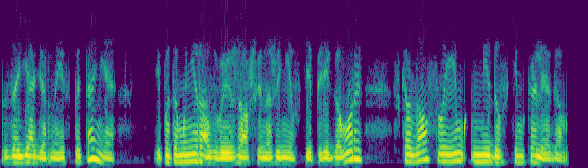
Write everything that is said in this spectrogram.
за ядерные испытания и потому не раз выезжавший на женевские переговоры, сказал своим мидовским коллегам,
